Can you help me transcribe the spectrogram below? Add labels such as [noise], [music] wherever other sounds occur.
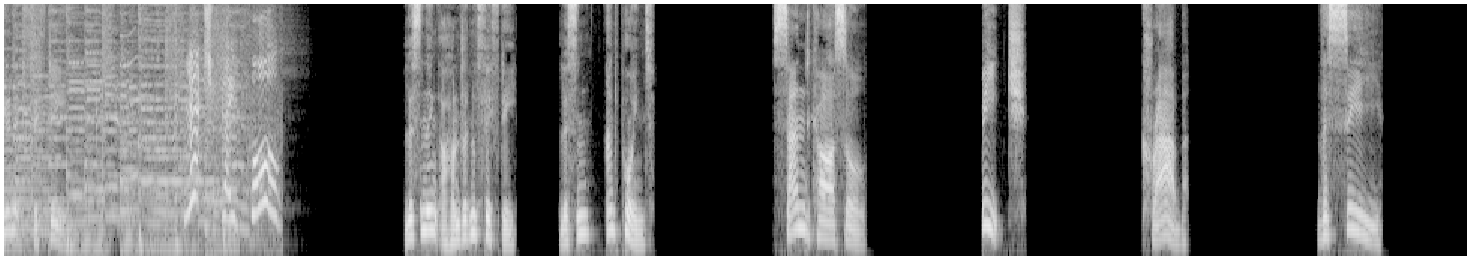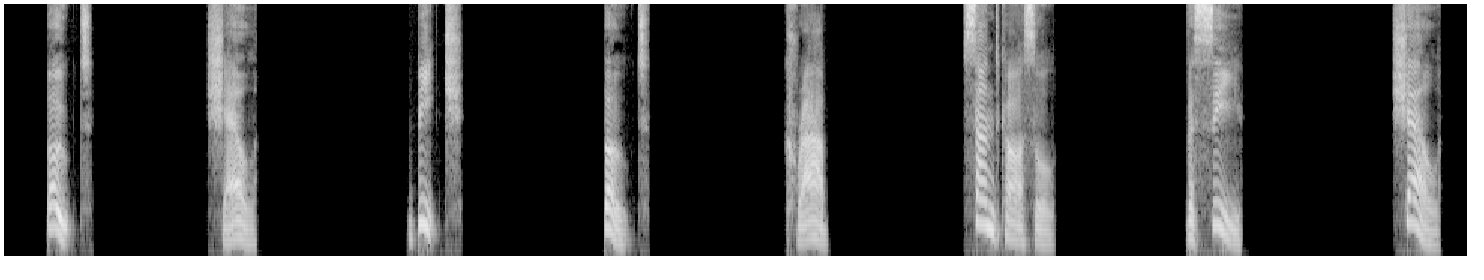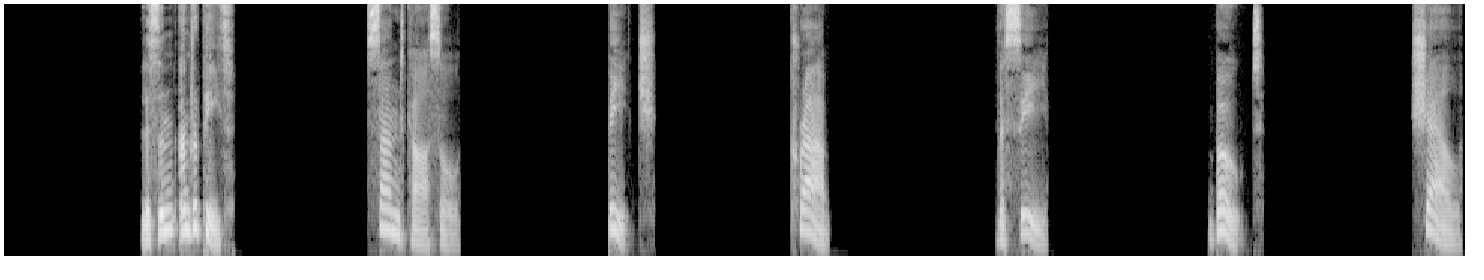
Unit 15. Let's play ball. Listening 150. Listen and point. Sandcastle. Beach. Crab. The sea. Boat. Shell. Beach. Boat. Crab. Sandcastle. The sea. Shell. Listen and repeat. Sandcastle. Beach. Crab. The sea. Boat. Shell.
